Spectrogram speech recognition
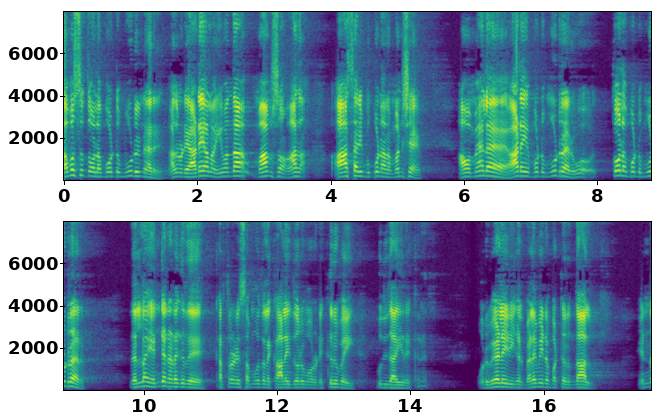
தபசு தோலை போட்டு மூடுனார். அதனுடைய அடையாளம் இவன் தான் மாம்சம். ஆசாரிப்பு கூடாரம் மனுஷன். அவன் மேலே ஆடையை போட்டு மூடுறாரு. ஓ தோலை போட்டு மூடுறாரு. இதெல்லாம் எங்கே நடக்குது? கர்த்தருடைய சமூகத்தில் காலை தோறும் அவருடைய கிருபை. புதிதாக இருக்கிறது ஒருவேளை நீங்கள் பலவீனப்பட்டிருந்தால் என்ன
